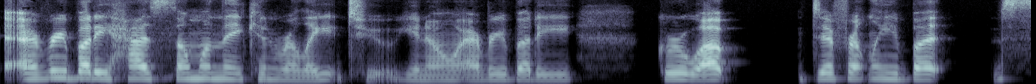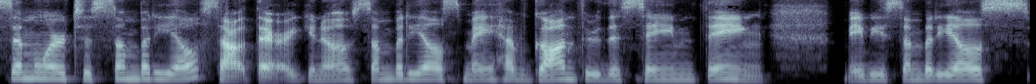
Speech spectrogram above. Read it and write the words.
everybody has someone they can relate to. You know, everybody grew up differently, but similar to somebody else out there. You know, somebody else may have gone through the same thing. Maybe somebody else,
